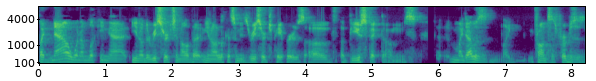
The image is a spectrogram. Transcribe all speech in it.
But now when I'm looking at, you know, the research and all the, you know, I look at some of these research papers of abuse victims, my dad was like, for all intents purposes,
